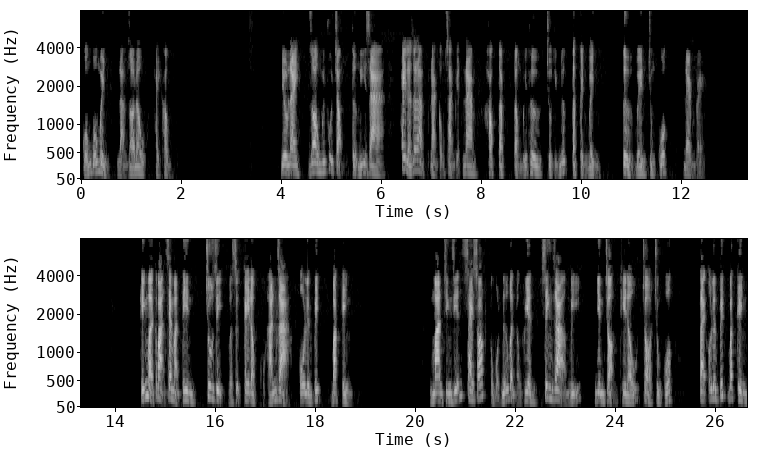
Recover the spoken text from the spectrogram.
của ông bố mình là do đâu hay không. Điều này do ông Nguyễn Phú Trọng tự nghĩ ra hay là do Đảng Cộng sản Việt Nam học tập Tổng Bí thư, Chủ tịch nước Tập Cận Bình từ bên Trung Quốc đem về. Kính mời các bạn xem bản tin Chu dị và sự cay độc của khán giả Olympic Bắc Kinh. Màn trình diễn sai sót của một nữ vận động viên sinh ra ở Mỹ nhưng chọn thi đấu cho Trung Quốc tại Olympic Bắc Kinh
